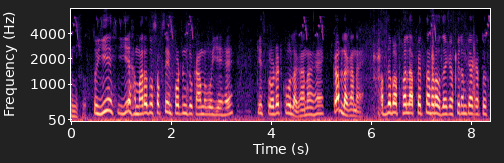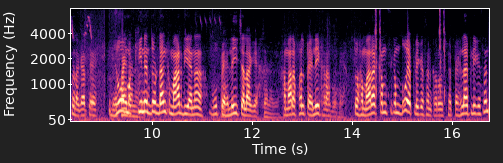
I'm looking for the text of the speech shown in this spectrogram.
फिनिश तो ये ये हमारा जो सबसे इम्पोर्टेंट जो काम है वो ये है कि इस प्रोडक्ट को लगाना है कब लगाना है? अब जब आप फल आपका इतना बड़ा हो जाएगा फिर हम क्या करते हैं उसमें लगाते हैं। जो मक्खी ने जो डंक मार दिया ना वो पहले ही चला गया। चला गया। हमारा फल पहले ही खराब हो गया। तो हमारा कम से कम दो एप्लीकेशन करो इसमें पहला एप्लीकेशन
